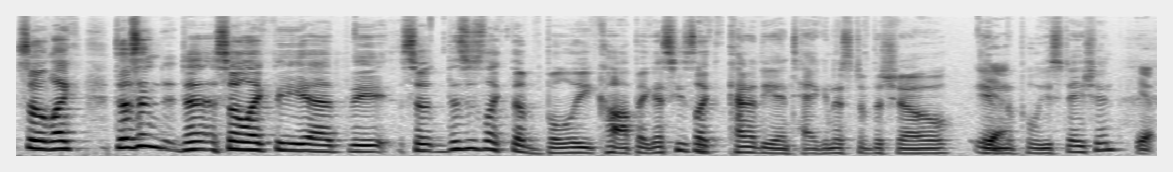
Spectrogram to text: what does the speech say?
so like Doesn't so like the uh, the so this is like the bully cop. I guess he's like kind of the antagonist of the show in Yeah. the police station. Yep.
